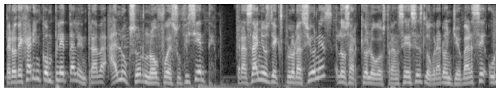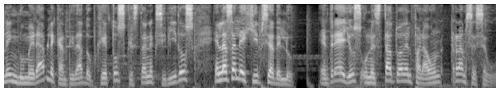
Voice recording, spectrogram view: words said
Pero dejar incompleta la entrada a Luxor no fue suficiente. Tras años de exploraciones, los arqueólogos franceses lograron llevarse una innumerable cantidad de objetos que están exhibidos en la sala egipcia de Louvre, entre ellos una estatua del faraón Ramsés II.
